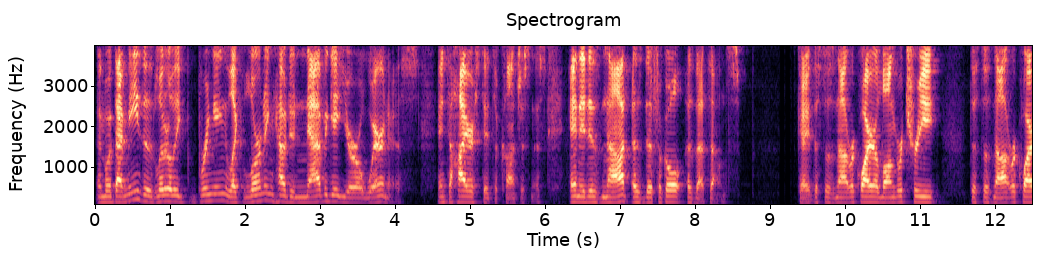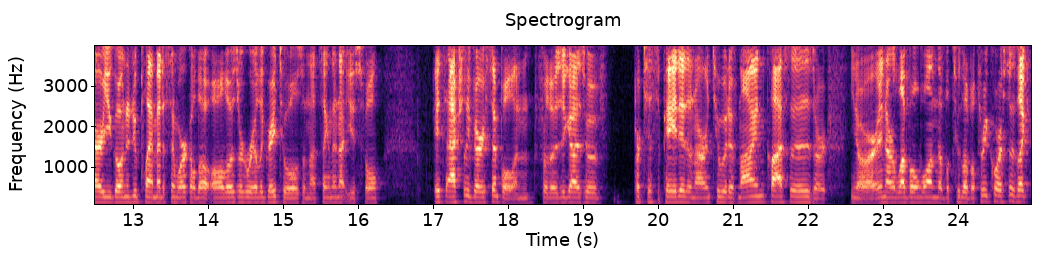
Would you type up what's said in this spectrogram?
And what that means is literally bringing, like, learning how to navigate your awareness into higher states of consciousness. And it is not as difficult as that sounds. Okay? This does not require a long retreat. This does not require you going to do plant medicine work, although all those are really great tools. I'm not saying they're not useful. It's actually very simple. And for those of you guys who have participated in our intuitive mind classes or you know are in our level one level two level three courses like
